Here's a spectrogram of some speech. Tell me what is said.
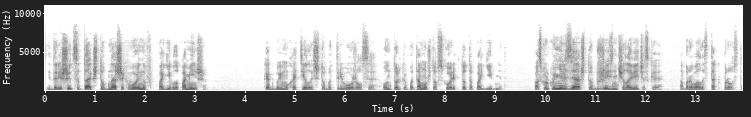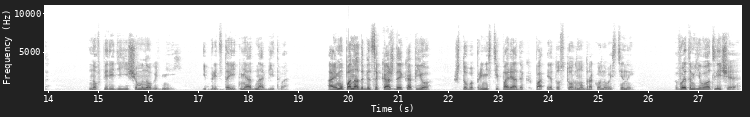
и да решится так, чтобы наших воинов погибло поменьше». Как бы ему хотелось, чтобы тревожился он только потому, что вскоре кто-то погибнет. Поскольку нельзя, чтобы жизнь человеческая обрывалась так просто. Но впереди еще много дней, и предстоит не одна битва. А ему понадобится каждое копье, чтобы принести порядок по эту сторону драконовой стены. В этом его отличие,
